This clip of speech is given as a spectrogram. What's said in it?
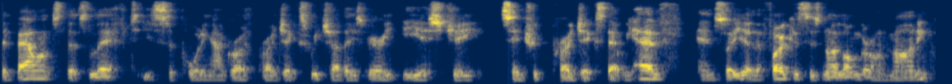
The balance that's left is supporting our growth projects, which are these very ESG centric projects that we have. And so, yeah, the focus is no longer on mining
